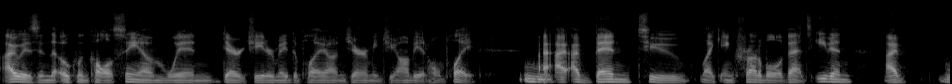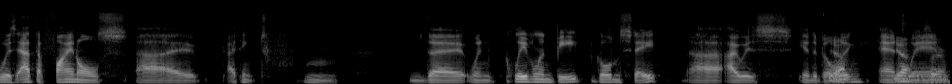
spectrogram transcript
I was in the Oakland Coliseum when Derek Jeter made the play on Jeremy Giambi at home plate. Mm-hmm. I, I've been to like incredible events. Even I was at the finals. Uh, I think hmm, the when Cleveland beat Golden State, uh, I was in the building, yeah. and yeah, when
